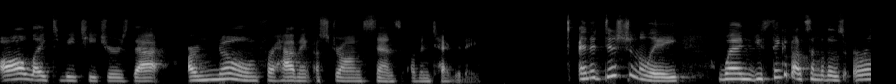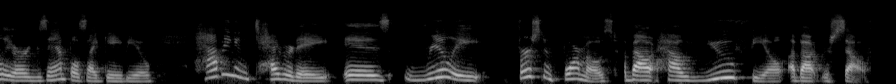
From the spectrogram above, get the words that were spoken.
all like to be teachers that are known for having a strong sense of integrity and additionally, when you think about some of those earlier examples I gave you, having integrity is really first and foremost about how you feel about yourself.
